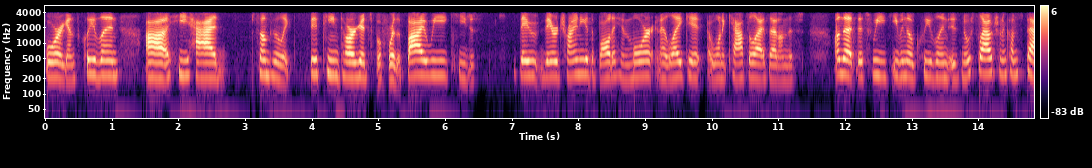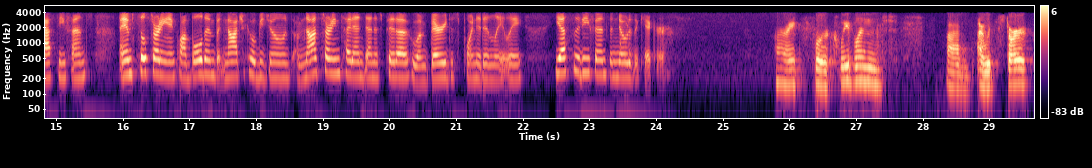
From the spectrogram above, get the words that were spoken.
four against Cleveland. Uh, he had something like 15 targets before the bye week. He just they they were trying to get the ball to him more, and I like it. I want to capitalize that on this on that this week. Even though Cleveland is no slouch when it comes to pass defense, I am still starting Anquan Boldin, but not Jacoby Jones. I'm not starting tight end Dennis Pitta, who I'm very disappointed in lately. Yes to the defense and no to the kicker. All right, for Cleveland, um, I would start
